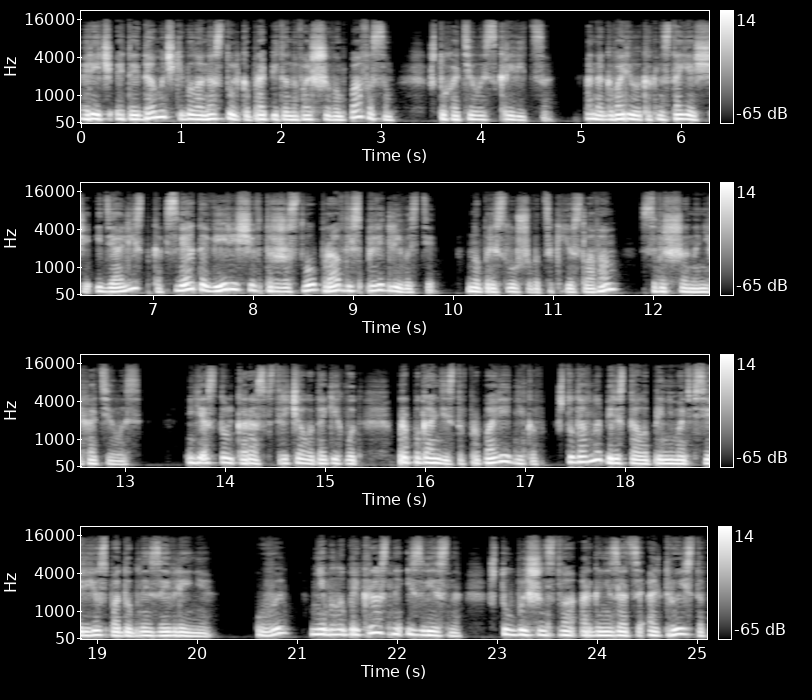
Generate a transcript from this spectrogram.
речь этой дамочки была настолько пропитана фальшивым пафосом, что хотелось скривиться. Она говорила как настоящая идеалистка, свято верящая в торжество правды и справедливости, но прислушиваться к ее словам совершенно не хотелось. Я столько раз встречала таких вот пропагандистов-проповедников, что давно перестала принимать всерьез подобные заявления. Увы, мне было прекрасно известно, что у большинства организаций альтруистов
